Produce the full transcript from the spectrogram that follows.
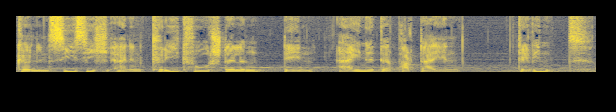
Können Sie sich einen Krieg vorstellen, den eine der Parteien gewinnt?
